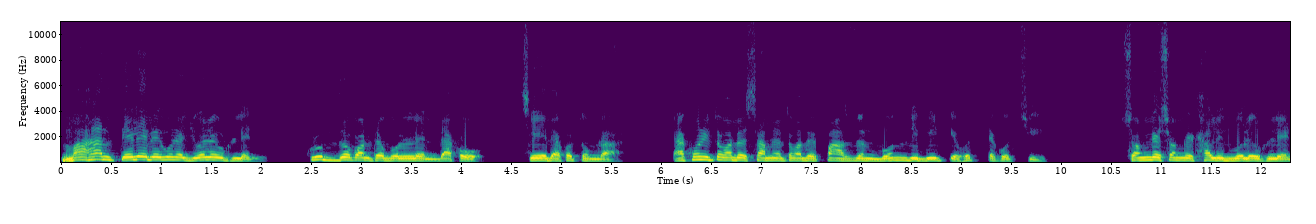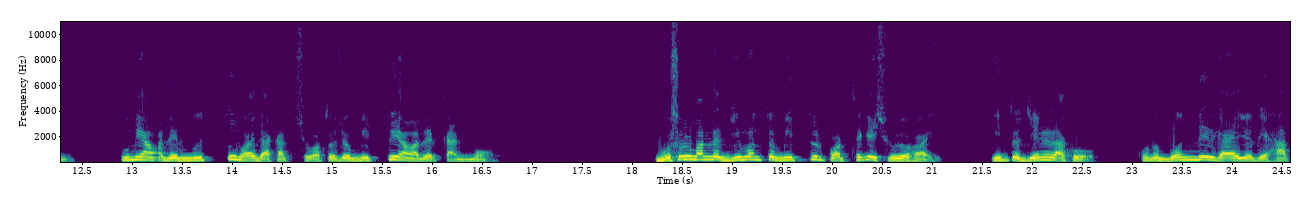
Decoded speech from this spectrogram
মাহান তেলে বেগুনে জ্বলে উঠলেন। ক্রুদ্ধ কণ্ঠে বললেন, দেখো, চেয়ে দেখো তোমরা এখনই তোমাদের সামনে তোমাদের পাঁচজন বন্দি বীরকে হত্যা করছি। সঙ্গে সঙ্গে খালিদ বলে উঠলেন, তুমি আমাদের মৃত্যু ভয় দেখাচ্ছ, অথচ মৃত্যুই আমাদের কাম্য। মুসলমানদের জীবন তো মৃত্যুর পর থেকেই শুরু হয়। কিন্তু জেনে রাখো, কোনো বন্দির গায়ে যদি হাত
